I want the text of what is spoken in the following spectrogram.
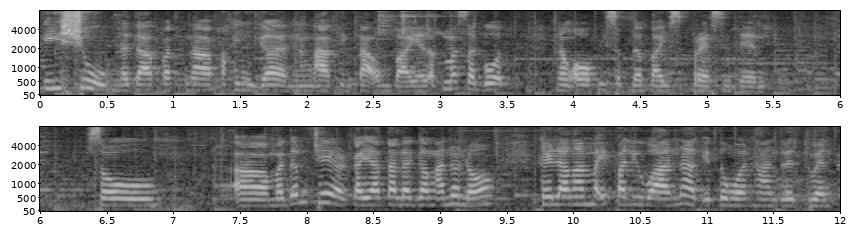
issue na dapat na pakinggan ng ating taong bayan at masagot ng Office of the Vice President. So, ah, Madam Chair, kaya talagang ano no, kailangan maipaliwanag itong 125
